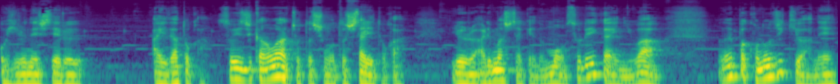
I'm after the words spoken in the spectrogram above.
お昼寝してる間とかそういう時間はちょっと仕事したりとかいろいろありましたけどもそれ以外にはやっぱこの時期はね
